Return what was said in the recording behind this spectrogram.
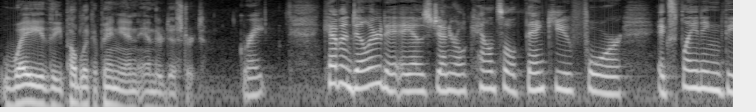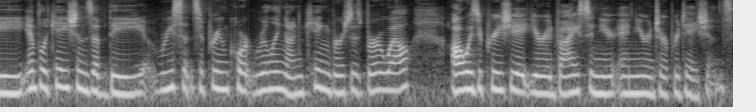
weigh the public opinion in their district. Great. Kevin Dillard, AAO's General Counsel, thank you for explaining the implications of the recent Supreme Court ruling on King versus Burwell. Always appreciate your advice and your and your interpretations.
